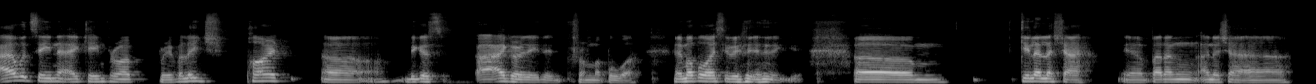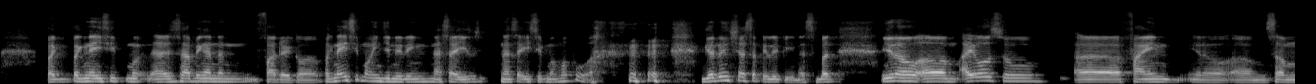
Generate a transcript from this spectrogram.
I would say na I came from a privileged part uh, because I graduated from Mapua. And Mapua is really um, kilala siya. Yeah, parang ano siya uh, pag pag naisip mo uh, sabi nga ng father ko pag naisip mo engineering nasa nasa isip mo po ganun siya sa Pilipinas. But you know um I also uh find you know um some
